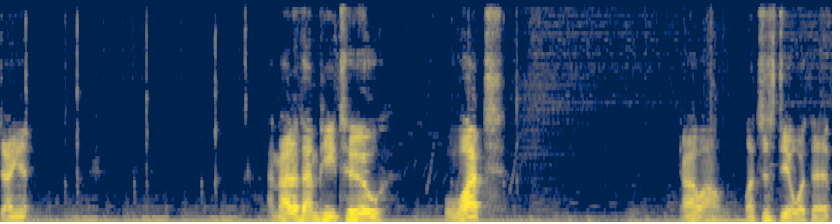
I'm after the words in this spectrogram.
Dang it. I'm out of MP2? What? Oh well, let's just deal with it.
